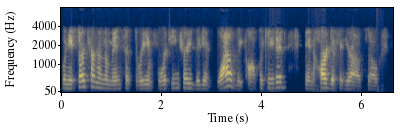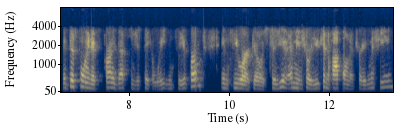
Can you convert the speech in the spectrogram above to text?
When you start turning them into three and four team trades, they get wildly complicated and hard to figure out. So at this point, it's probably best to just take a wait and see approach and see where it goes. Because you, I mean, sure, you can hop on a trade machine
